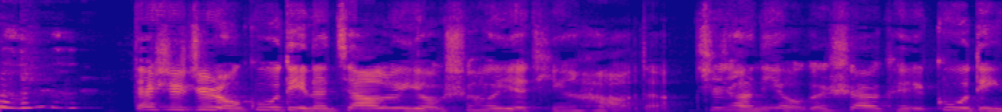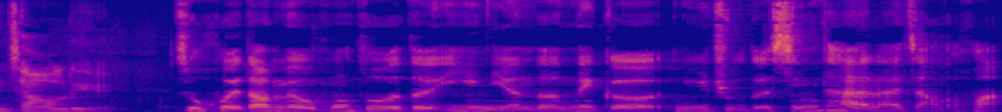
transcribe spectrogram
但是这种固定的焦虑有时候也挺好的，至少你有个事儿可以固定焦虑。就回到没有工作的一年的那个女主的心态来讲的话，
